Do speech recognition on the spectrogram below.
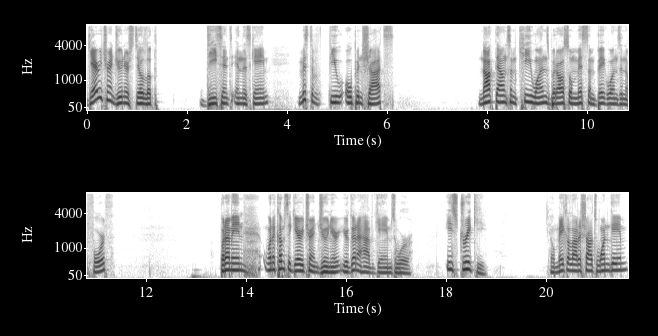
Gary Trent Jr. still looked decent in this game. Missed a few open shots. Knocked down some key ones, but also missed some big ones in the fourth. But I mean, when it comes to Gary Trent Jr., you're going to have games where he's streaky. He'll make a lot of shots one game,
